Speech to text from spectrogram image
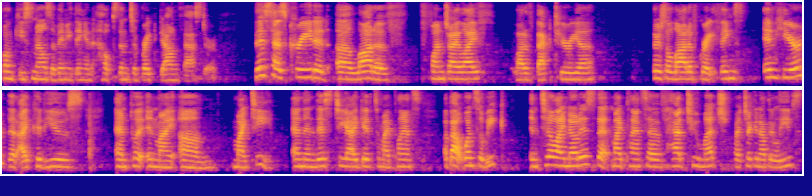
funky smells of anything, and it helps them to break down faster. This has created a lot of fungi life, a lot of bacteria. There's a lot of great things in here that I could use and put in my um my tea. And then this tea I give to my plants about once a week until I notice that my plants have had too much by checking out their leaves,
